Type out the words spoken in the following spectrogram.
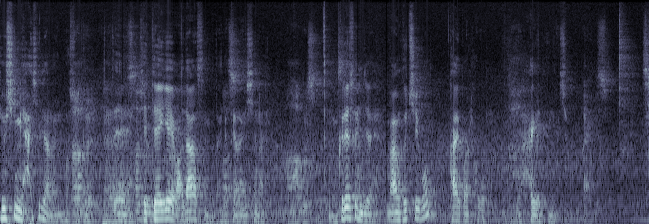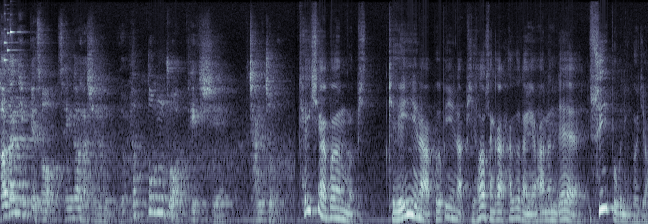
열심히 하시려는 모습. 아, 네. 네, 네, 사실- 되게 와닿았습니다. 그때. 당시는. 아 그렇습니다. 음, 그래서 이제 마음 굳히고 가입을 하고 하게 된 거죠. 알겠습니다. 사장님께서 생각하시는 이 협동조합 택시의 장점은? 택시업은 뭐 비- 개인이나 법인이나 비슷하다고 생각하거든요. 하는데 수입 부분인 거죠.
